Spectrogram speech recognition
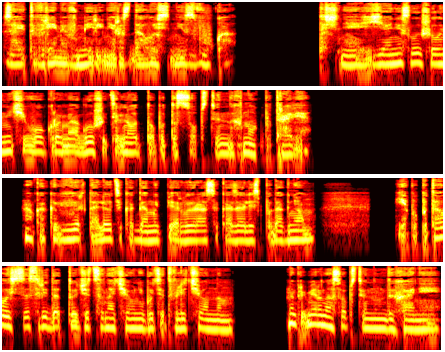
За это время в мире не раздалось ни звука. Точнее, я не слышала ничего, кроме оглушительного топота собственных ног по траве. Но, как и в вертолете, когда мы первый раз оказались под огнем, я попыталась сосредоточиться на чем-нибудь отвлеченном, например, на собственном дыхании.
